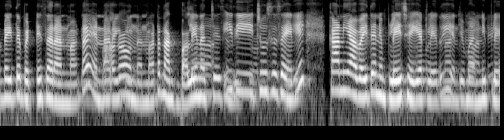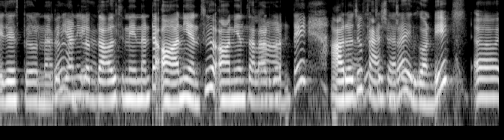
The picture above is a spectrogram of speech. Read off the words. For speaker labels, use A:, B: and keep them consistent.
A: Board అయితే పెట్టేశారనమాట ఎన్ఆర్ఐగా ఉందన్నమాట. నాకు భలే నచ్చేసి ఇది చూసేసేయండి. కానీ అవైతే నేను ప్లే చేయట్లేదు. అన్ని ప్లే చేస్తూ ఉన్నారు. బిర్యానీలోకి కావాల్సింది ఏంటంటే ఆనియన్స్. ఆనియన్స్ అలా అంటే ఆ రోజు ఫ్యాషరా ఇదిగోండి.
